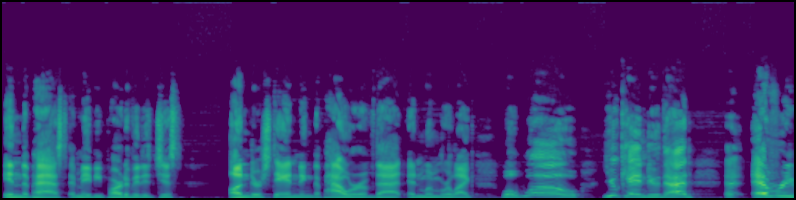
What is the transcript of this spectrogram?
in the past and maybe part of it is just understanding the power of that and when we're like, "Well, whoa, you can't do that." Every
